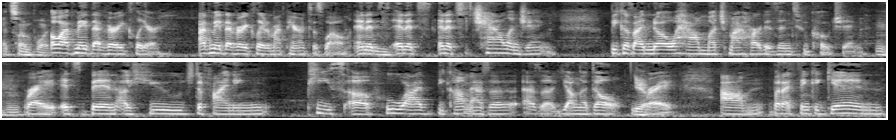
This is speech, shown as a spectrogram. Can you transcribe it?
at some point. Oh, I've made that very clear. I've made that very clear to my parents as well, and it's and it's and it's challenging because I know how much my heart is into coaching. Right? It's been a huge defining piece of who I've become as a as a young adult. Yeah. Right. Um, but I think again,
